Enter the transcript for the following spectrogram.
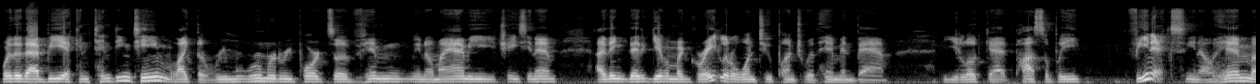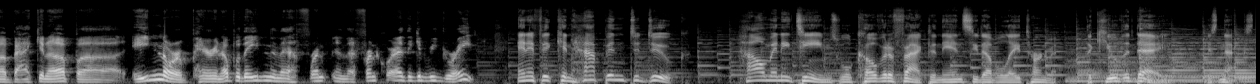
whether that be a contending team like the rumored reports of him, you know, Miami chasing him. I think they'd give him a great little one-two punch with him and Bam. You look at possibly Phoenix, you know, him uh, backing up uh, Ayton or pairing up with Ayton in that front in that front court. I think it'd be great. And if it can happen to Duke, how many teams will COVID affect in the NCAA tournament? The cue of the day is next.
